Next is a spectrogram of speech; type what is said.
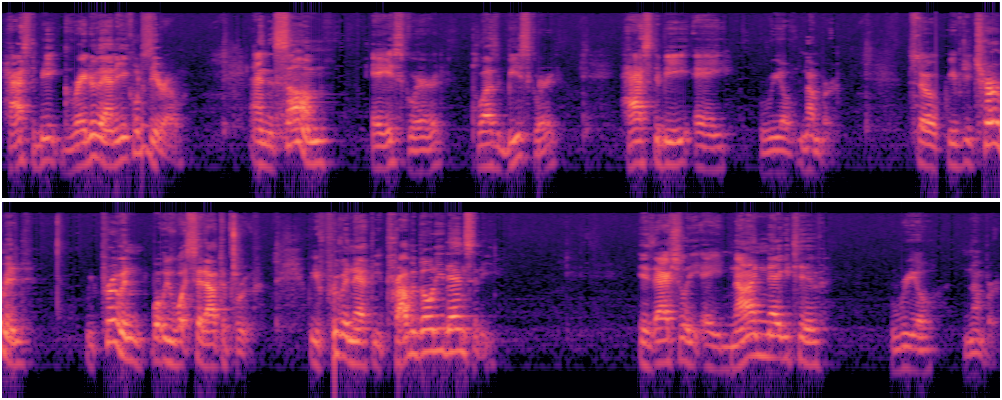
has to be greater than or equal to 0. And the sum, a squared plus b squared, has to be a real number. So we've determined, we've proven what we set out to prove. We've proven that the probability density is actually a non-negative real number,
